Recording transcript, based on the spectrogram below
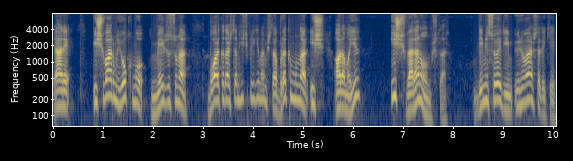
Yani iş var mı yok mu mevzusuna bu arkadaşların hiçbiri girmemişler. Bırakın bunlar iş aramayı, iş veren olmuşlar. Demin söylediğim üniversitedeki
